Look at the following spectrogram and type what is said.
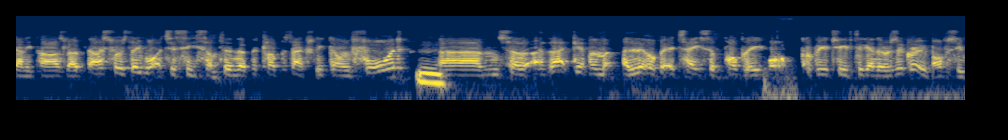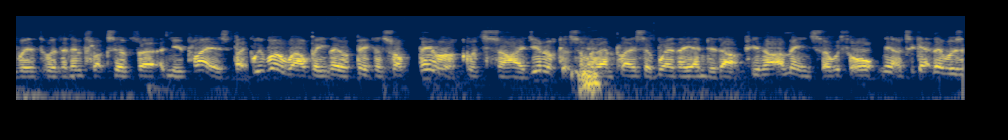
Danny Parslow. I suppose they wanted to see something that the club was actually going forward. Mm. Um, so uh, that gave them a little bit of taste of probably what could be achieved together as a group, obviously with, with an influx of uh, new players. But we were well beaten. They were big and soft. They were a good side. You look at some yeah. of them players that where they ended up. You know what I mean? So we thought, you know, to get there was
